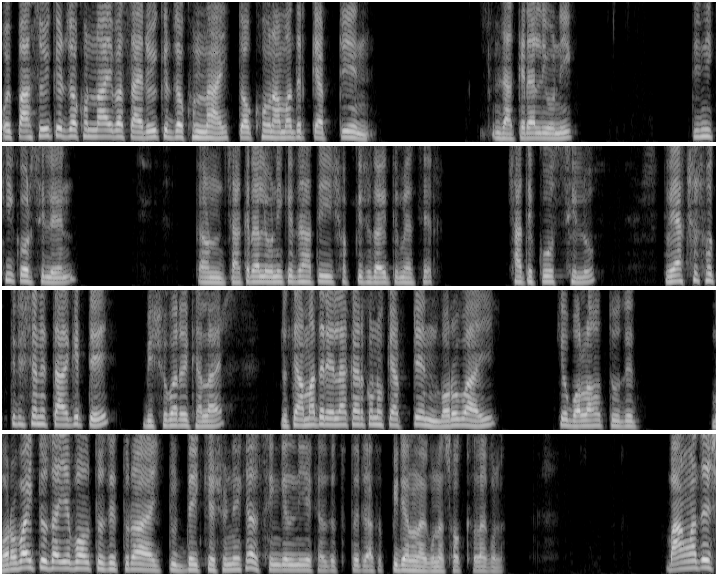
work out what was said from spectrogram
ওই পাঁচ উইকেট যখন নাই বা চার উইকেট যখন নাই, তখন আমাদের ক্যাপ্টেন জাকের আলী অনিক, তিনি কি করছিলেন? কারণ জাকের আলী অনিকের হাতেই সব কিছু দায়িত্ব ম্যাচের সাথে কোচ ছিল। একশো ছত্রিশ রানের টার্গেটে বিশ্ববারের খেলায় যদি আমাদের এলাকার কোনো ক্যাপ্টেন বড় ভাই, কেউ বলা হতো যে বড় ভাই তো যাইয়ে বলতো যে, তোরা একটু দেখে শুনে খেল, সিঙ্গেল নিয়ে খেল তোদের এত পিডান লাগবে না, ছক্কা লাগবে না। বাংলাদেশ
